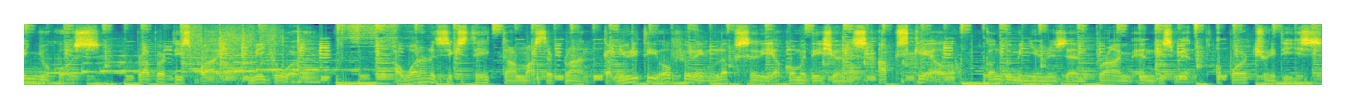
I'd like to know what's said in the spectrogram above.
Boracay Nugos, properties by Mega World. A 160 hectare master plan community offering luxury accommodations, upscale condominiums, and prime investment opportunities.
